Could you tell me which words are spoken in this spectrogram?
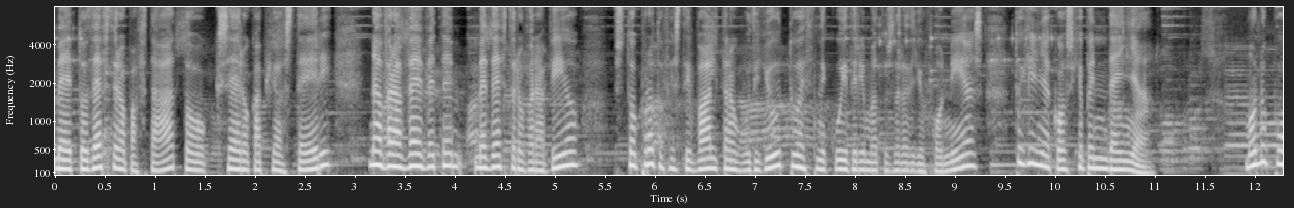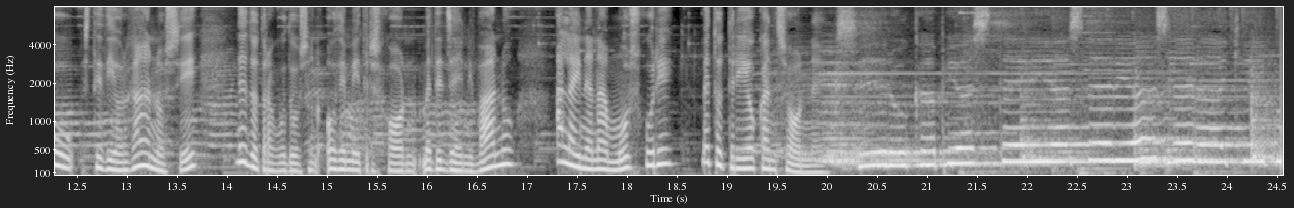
με το δεύτερο από αυτά, το «Ξέρω κάποιο αστέρι», να βραβεύεται με δεύτερο βραβείο στο πρώτο φεστιβάλ τραγουδιού του Εθνικού Ιδρύματος Ραδιοφωνίας το 1959. Μόνο που στη διοργάνωση δεν το τραγουδούσαν ο Δημήτρης Χόρν με την Τζένι Βάνου, αλλά η Νανά Μούσχουρη με το τρίο Καντσόνε. Ξέρω κάποιο αστέρι, αστέρι, αστεράκι που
